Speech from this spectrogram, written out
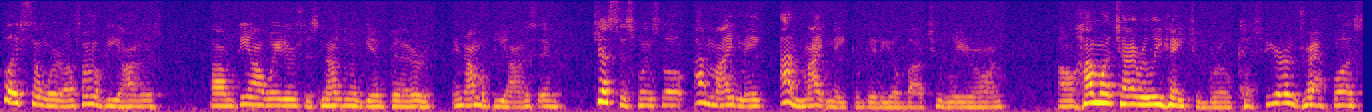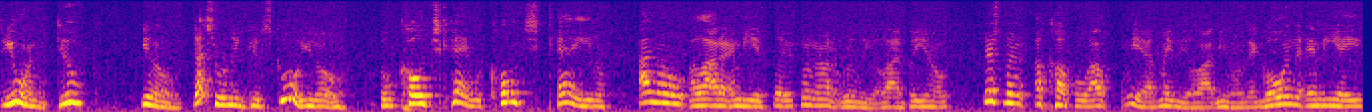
play somewhere else. I'm gonna be honest. Um, Dion Waiters is not gonna get better, and I'm gonna be honest. And Justise Winslow, I might make, I might make a video about you later on. Uh, how much I really hate you, bro, cause you're a draft bust. You on the Duke you know, that's a really good school, you know, with Coach K, with Coach K, you know. I know a lot of NBA players, well, not really a lot, but, you know, there's been a couple out, yeah, maybe a lot, you know, they go in the NBA,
